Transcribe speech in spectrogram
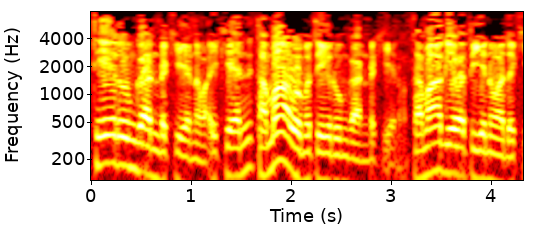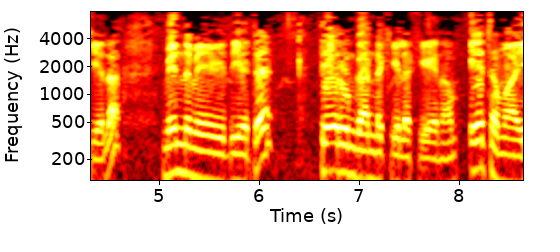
තේරුම් ගන්න කියනවා. ඒ කියන්නේ තමාවම තේරුම් ගන්න කියනවා. තමාගේව තියනවද කියලා මෙන්න මේ විදිහට තේරුම් ගන්න කියලා කියනවා. ඒ තමයි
